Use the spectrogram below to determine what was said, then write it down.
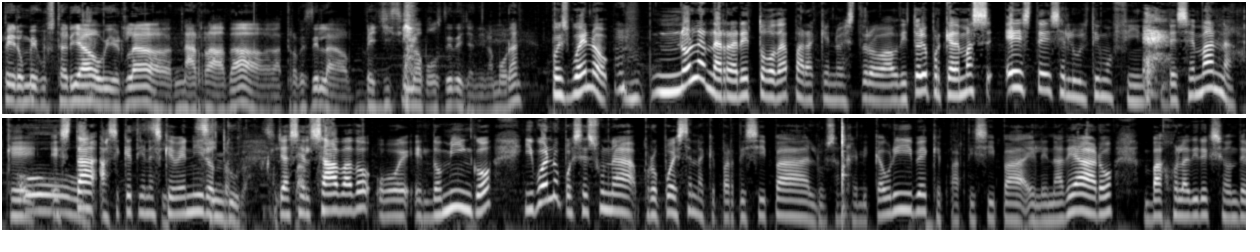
pero me gustaría oírla narrada a través de la bellísima voz de Deyanira Morán. Pues bueno, no la narraré toda para que nuestro auditorio, porque además este es el último fin de semana que oh. está, así que tienes que venir, sin duda, ya sea el sábado o el domingo. Y bueno, pues es una propuesta en la que participa Luz Angélica Uribe, que participa Elena de Aro, bajo la dirección de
